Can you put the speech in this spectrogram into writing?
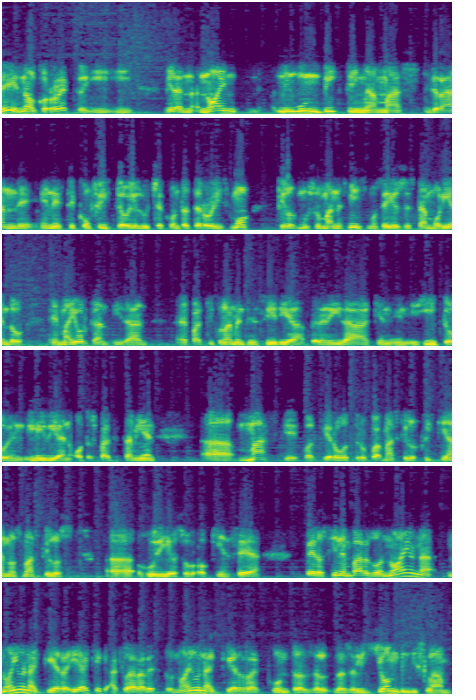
Sí, no, correcto. Y, mira, no hay ningún víctima más grande en este conflicto y lucha contra el terrorismo que los musulmanes mismos. Ellos están muriendo en mayor cantidad, eh, particularmente en Siria, pero en Irak, en, Egipto, en Libia, en otras partes también, ah, más que cualquier otro, más que los cristianos, más que los ah, judíos o, quien sea pero sin embargo no hay una no hay una guerra y hay que aclarar esto no hay una guerra contra la religión del Islam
